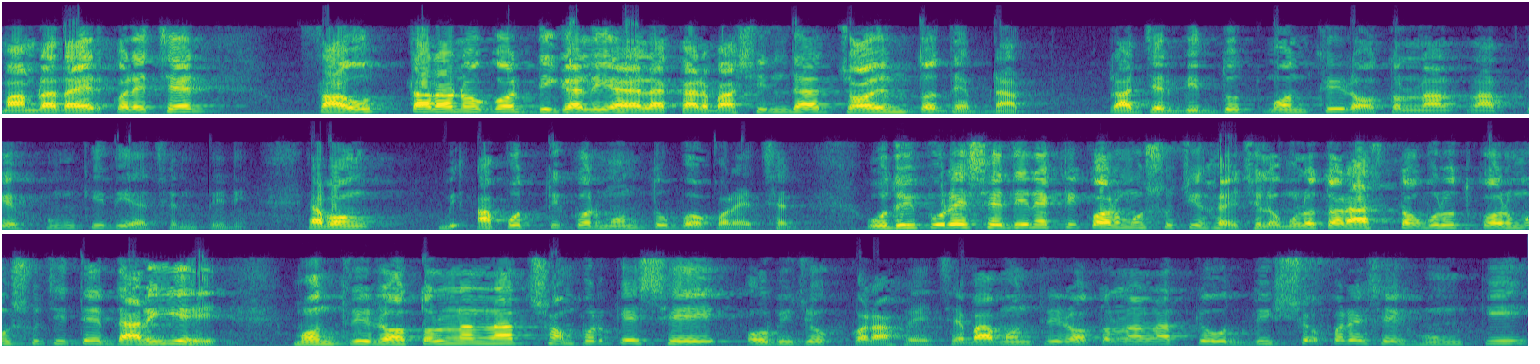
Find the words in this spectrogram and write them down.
মামলা দায়ের করেছেন সাউথ তারানগর দিগালিয়া এলাকার বাসিন্দা জয়ন্ত দেবনাথ। রাজ্যের বিদ্যুৎ মন্ত্রী রতনলাল নাথকে হুমকি দিয়েছেন তিনি এবং আপত্তিকর মন্তব্য করেছেন। উদয়পুরে সেদিন একটি কর্মসূচি হয়েছিল। মূলত রাস্তা অবরোধ কর্মসূচিতে দাঁড়িয়ে মন্ত্রী রতনলাল নাথ সম্পর্কে সে অভিযোগ করা হয়েছে বা মন্ত্রী রতনলাল নাথকে উদ্দেশ্য করে সেই হুমকি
